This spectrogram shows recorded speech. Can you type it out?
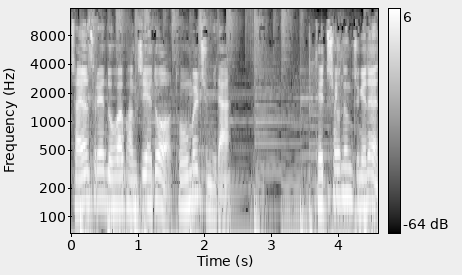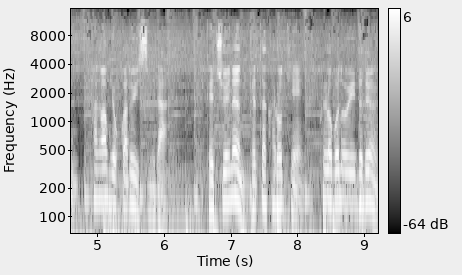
자연스레 노화 방지에도 도움을 줍니다. 대추 효능 중에는 항암 효과도 있습니다. 대추에는 베타카로틴, 플로보노이드 등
